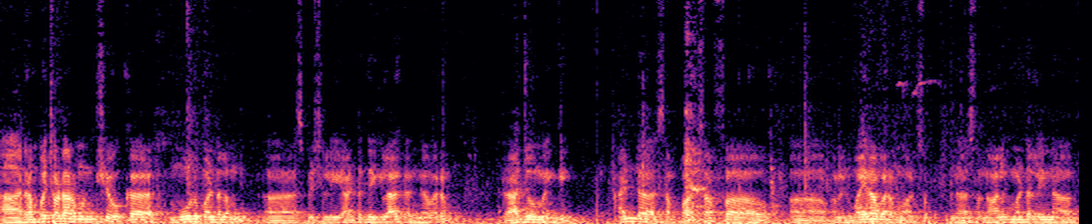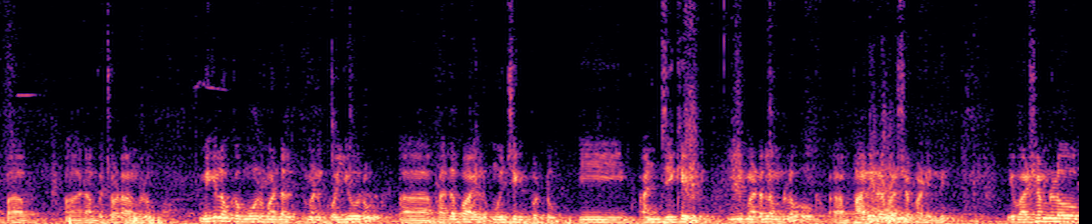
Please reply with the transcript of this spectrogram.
రంపచోడవరం నుంచి ఒక మూడు మండలము especially Addateegala Gangavaram Rajavommangi and some parts of I mean Vairavaram also so నాలుగు మండల్ ఇన్ రంపచోడవరంలో మిగిలిన ఒక మూడు మండల మన కొయ్యూరు పెదబాయిలు ముంచింగిపుట్టు ఈ అండ్ జీకేవి ఈ మండలంలో భారీ వర్షం పడింది. ఈ వర్షంలో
